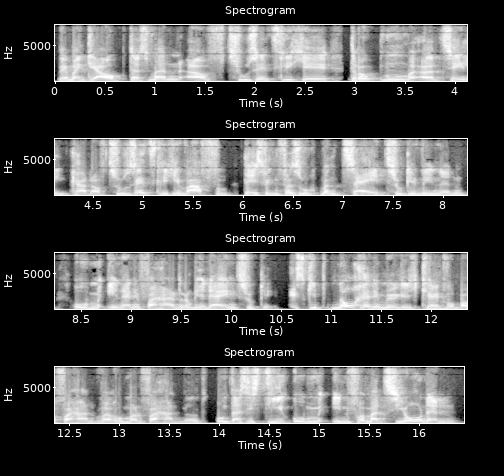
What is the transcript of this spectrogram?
Wenn man glaubt, dass man auf zusätzliche Truppen äh, zählen kann, auf zusätzliche Waffen. Deswegen versucht man Zeit zu gewinnen, um in eine Verhandlung hineinzugehen. Es gibt noch eine Möglichkeit, mhm. wo man verhandelt, warum man verhandelt. Und das ist die, um Informationen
